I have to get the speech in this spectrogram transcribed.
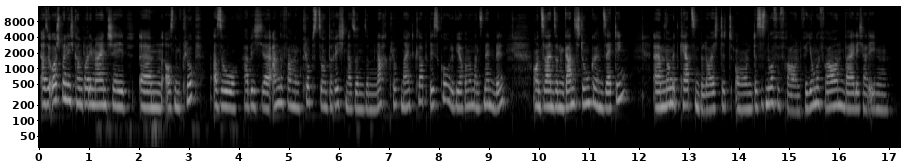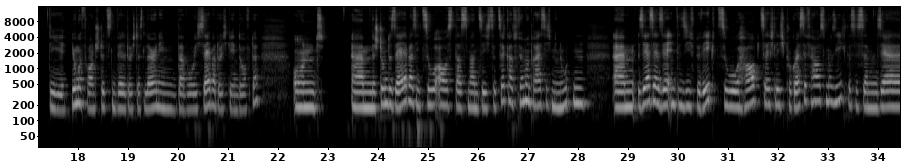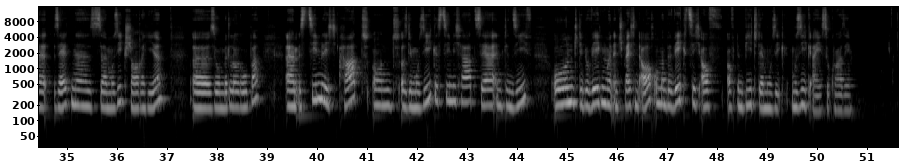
Also ursprünglich kommt Body Mind Shape ähm, aus einem Club. Also habe ich äh, angefangen, in Clubs zu unterrichten, also in so einem Nachtclub, Nightclub, Disco oder wie auch immer man es nennen will. Und zwar in so einem ganz dunklen Setting, ähm, nur mit Kerzen beleuchtet. Und das ist nur für Frauen, für junge Frauen, weil ich halt eben die junge Frauen stützen will durch das Learning, da wo ich selber durchgehen durfte. Und ähm, eine Stunde selber sieht so aus, dass man sich so circa 35 Minuten ähm, sehr, sehr, sehr intensiv bewegt zu hauptsächlich Progressive House Musik. Das ist ein sehr seltenes äh, Musikgenre hier, äh, so Mitteleuropa. Ähm, ist ziemlich hart und also die Musik ist ziemlich hart, sehr intensiv und die Bewegungen entsprechend auch und man bewegt sich auf, auf dem Beat der Musik, Musik eigentlich so quasi.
